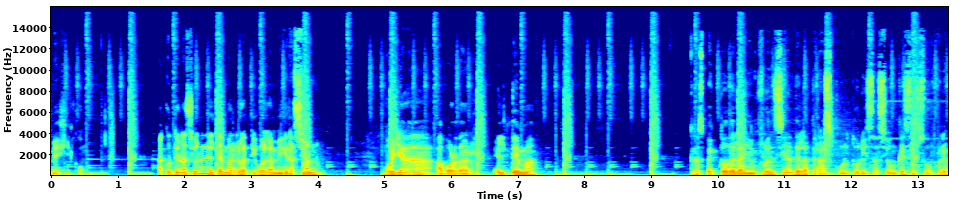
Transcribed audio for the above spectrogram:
México. A continuación, en el tema relativo a la migración, voy a abordar el tema respecto de la influencia de la transculturización que se sufre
